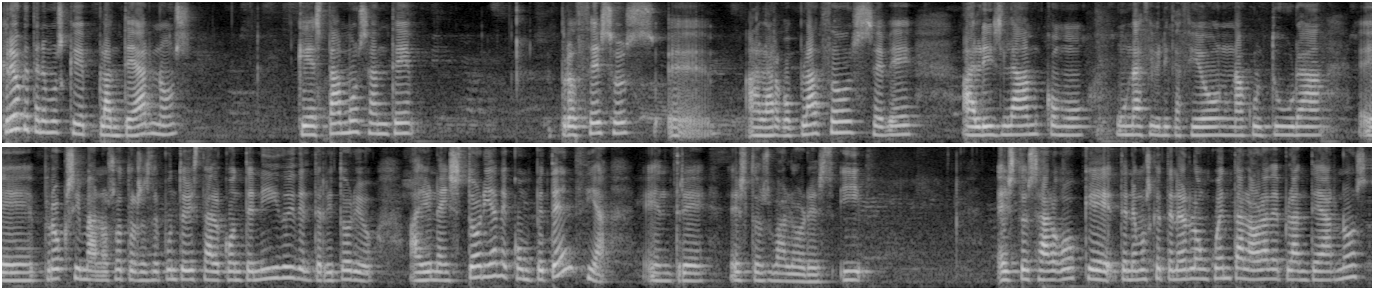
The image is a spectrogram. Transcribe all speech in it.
Creo que tenemos que plantearnos que estamos ante procesos eh, a largo plazo, se ve al Islam como una civilización, una cultura eh, próxima a nosotros desde el punto de vista del contenido y del territorio. Hay una historia de competencia entre estos valores y esto es algo que tenemos que tenerlo en cuenta a la hora de plantearnos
